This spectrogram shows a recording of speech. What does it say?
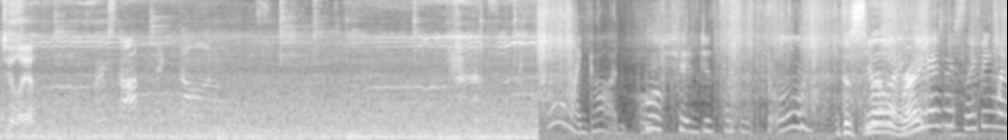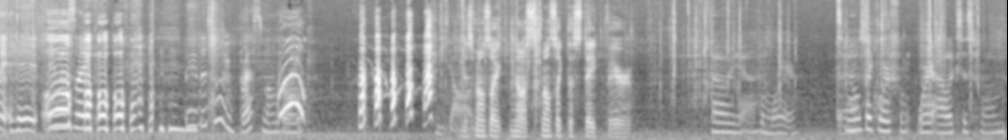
going to, Leah? First stop, McDonald's. oh my god. Oh shit, just fucking. Oh. The smell, Dude, right? you guys were sleeping when it hit. It Oh. was like, babe, this is what your breath smells oh. like. It smells like no, it smells like the state fair. Oh yeah. From where? It smells like where from where Alex is from.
